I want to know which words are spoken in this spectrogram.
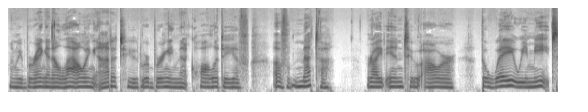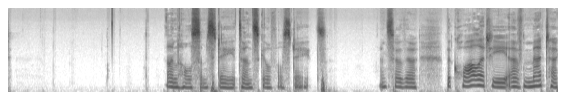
when we bring an allowing attitude, we're bringing that quality of, of metta right into our the way we meet unwholesome states, unskillful states. And so the the quality of metta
